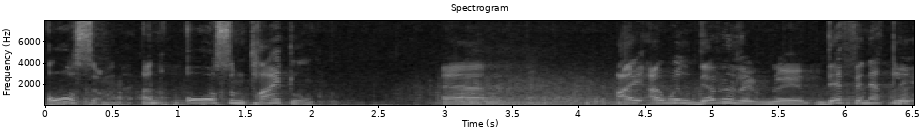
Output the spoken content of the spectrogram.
Awesome. An awesome title. Uh, I, I will definitely definitely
